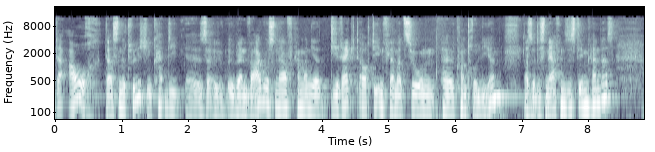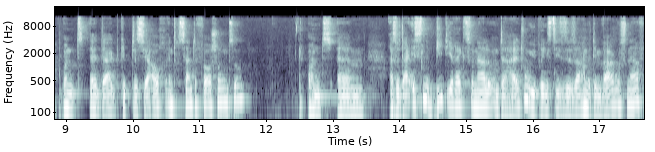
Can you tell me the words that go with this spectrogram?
da auch, das natürlich, die, äh, über den Vagusnerv kann man ja direkt auch die Inflammation äh, kontrollieren. Also das Nervensystem kann das. Und äh, da gibt es ja auch interessante Forschungen zu. Und ähm, also da ist eine bidirektionale Unterhaltung. Übrigens diese Sache mit dem Vagusnerv,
